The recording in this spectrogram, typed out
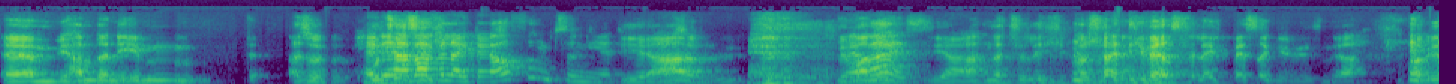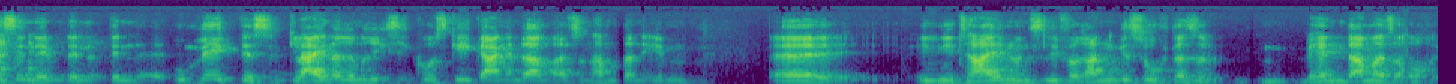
Ähm, wir haben dann eben, also hätte aber vielleicht auch funktioniert. Ja, wir wer weiß. ja, natürlich, wahrscheinlich wäre es vielleicht besser gewesen, ja. Aber wir sind eben den, den, Umweg des kleineren Risikos gegangen damals und haben dann eben äh, in Italien uns Lieferanten gesucht. Also wir hätten damals auch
